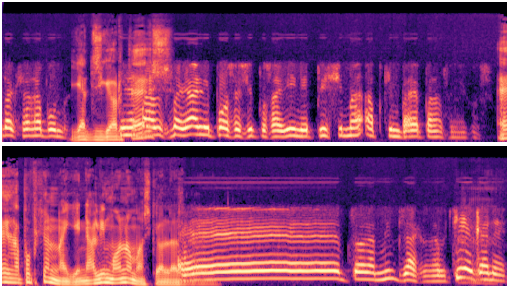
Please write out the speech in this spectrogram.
τα ξαναπούμε. για τις γιορτές. Είναι πάντως μεγάλη υπόθεση που θα γίνει επίσημα από την ΠαΕ Παναθηναϊκός. Ε, από ποιον να γίνει, αλλή μόνο μας κιόλας. Ε, τώρα μην ψάχνω. Τι έκανε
